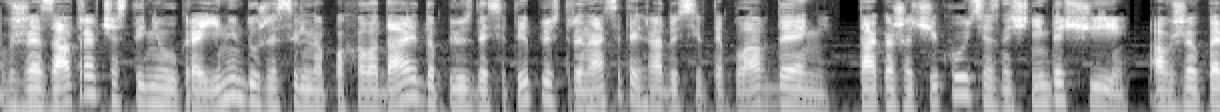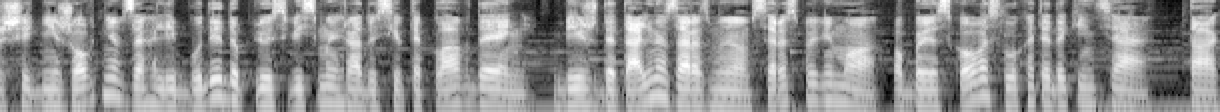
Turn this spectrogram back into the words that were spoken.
Вже завтра в частині України дуже сильно похолодає до плюс 10 плюс 13 градусів тепла в день. Також очікуються значні дощі, а вже в перші дні жовтня взагалі буде до плюс 8 градусів тепла в день. Більш детально зараз ми вам все розповімо. Обов'язково слухайте до кінця. Так,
